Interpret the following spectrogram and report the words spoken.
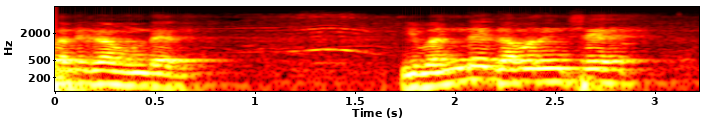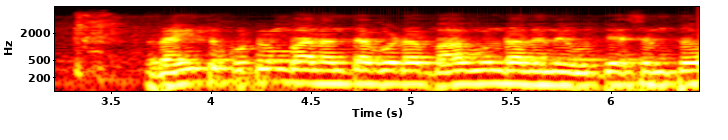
పనిగా ఉండేది. ఇవన్నీ గమనించే రైతు కుటుంబాలంతా కూడా బాగుండాలనే ఉద్దేశంతో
